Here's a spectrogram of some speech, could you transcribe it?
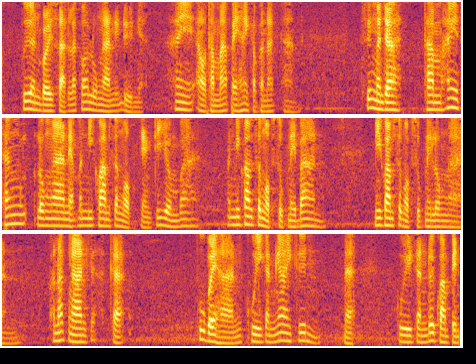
ำเพื่อนบริษัทแล้วก็โรงงานอื่นๆเนี่ยให้เอาธรรมะไปให้กับพนักงาน ซึ่งมันจะ ทำให้ทั้งโรงงานเนี่ยมันมีความสงบอย่างที่โยมว่า มันมีความสงบสุขในบ้าน มีความสงบสุขในโรงงาน พนักงานกับผู้บริหารคุยกันง่ายขึ้นนะคุยกันด้วยความเป็น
